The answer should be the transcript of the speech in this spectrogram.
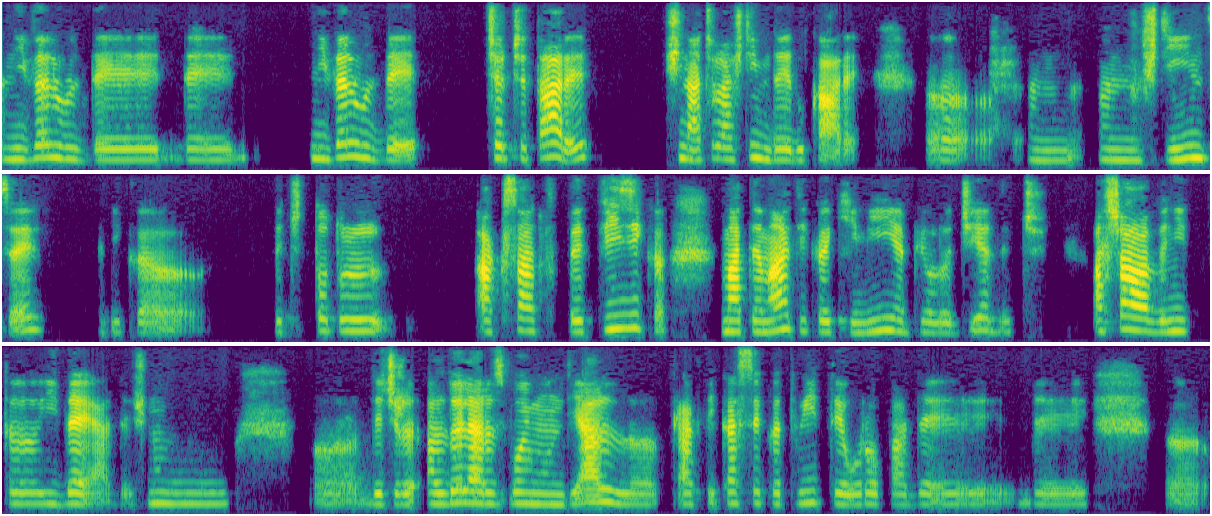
nivelul de, de, nivelul de cercetare și în același timp de educare în, în științe, adică deci totul axat pe fizică, matematică, chimie, biologie, deci așa a venit uh, ideea. Deci nu uh, deci al doilea război mondial uh, practic a secătuit Europa de, de uh,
